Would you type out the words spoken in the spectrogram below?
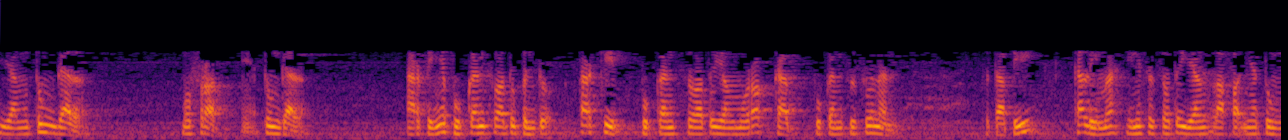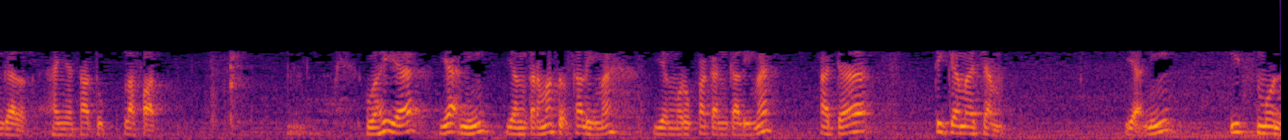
yang tunggal mufrad ya, tunggal Artinya bukan suatu bentuk tarkib, bukan sesuatu yang murakkab, bukan susunan. Tetapi kalimah ini sesuatu yang lafadznya tunggal, hanya satu lafaz. Wahia yakni yang termasuk kalimah yang merupakan kalimah ada tiga macam yakni ismun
